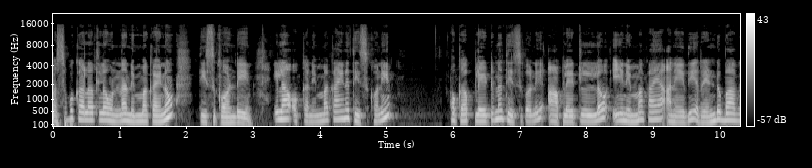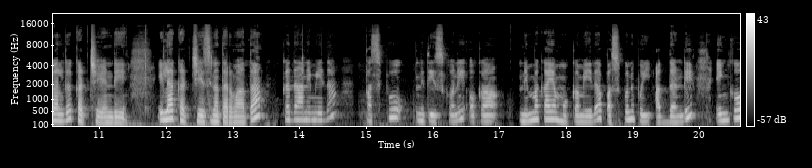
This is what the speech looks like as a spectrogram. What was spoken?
పసుపు కలర్లో ఉన్న నిమ్మకాయను తీసుకోండి. ఇలా ఒక నిమ్మకాయను తీసుకొని ఒక ప్లేటును తీసుకొని ఆ ప్లేట్లలో ఈ నిమ్మకాయ అనేది రెండు భాగాలుగా కట్ చేయండి. ఇలా కట్ చేసిన తర్వాత ఒకదాని మీద పసుపుని తీసుకొని ఒక నిమ్మకాయ ముక్క మీద పసుపుని పొయ్యి అద్దండి. ఇంకో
